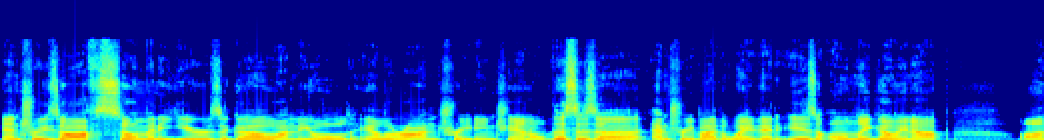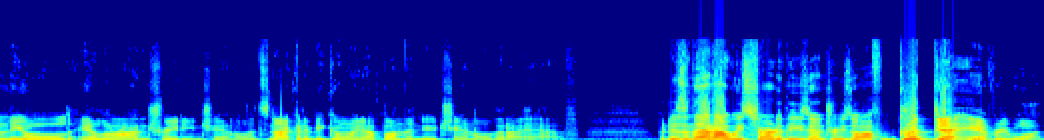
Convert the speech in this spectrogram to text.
entries off so many years ago on the old Aileron trading channel? This is a entry, by the way, that is only going up on the old Aileron trading channel. It's not going to be going up on the new channel that I have. But isn't that how we started these entries off? Good day, everyone.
